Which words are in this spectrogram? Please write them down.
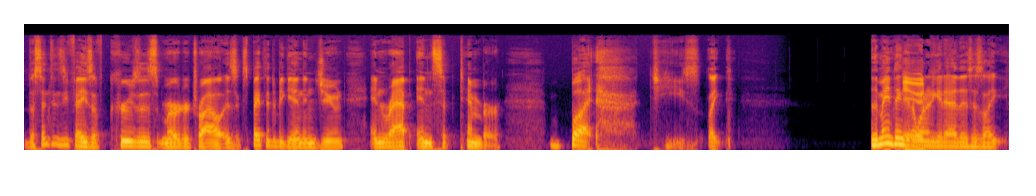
the sentencing phase of Cruz's murder trial is expected to begin in June and wrap in September. But, jeez, like the main thing that I wanted to get out of this is like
